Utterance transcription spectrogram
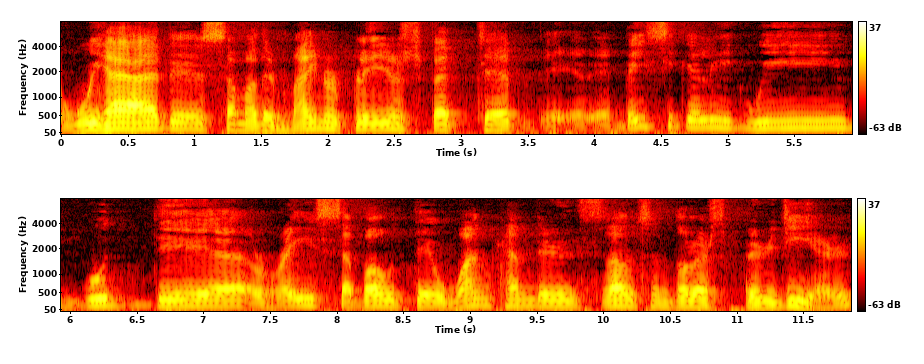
we had uh, some other minor players, but uh, uh, basically we would uh, raise about thousand dollars per year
